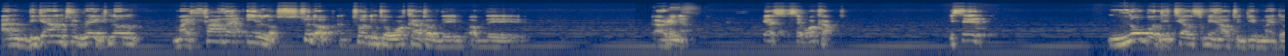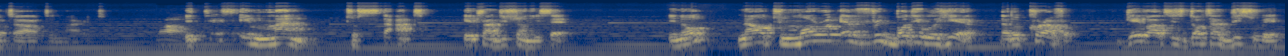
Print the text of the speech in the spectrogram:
and began to rake. No, my father-in-law stood up and told him to walk out of the of the arena. Yes, said, walk out. He said, nobody tells me how to give my daughter out in marriage. Wow. It takes a man to start a tradition, he said. You know, now tomorrow everybody will hear that Okorafo gave out his daughter this way,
